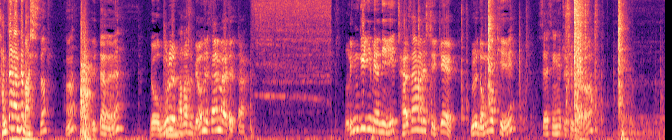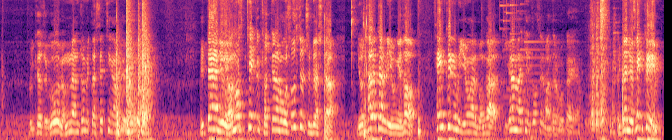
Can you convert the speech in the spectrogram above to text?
간단한데 맛있어? 어? 일단은 요 물을 받아서 면을 삶아야 돼 일단. 링기니 면이 잘 삶아질 수 있게 물 넉넉히 세팅해 주시고요. 불 켜주고 명란 좀 이따 세팅하면 되고. 일단 요 연어 스테이크 곁들여 먹을 소스를 준비합시다. 요 타르타르를 이용해서 생크림을 이용한 뭔가 기가 막힌 소스를 만들어 볼까 해요? 일단 요 생크림.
